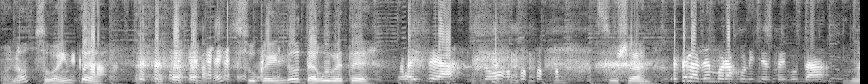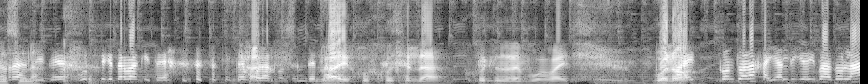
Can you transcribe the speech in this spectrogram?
Bueno, zu hainte, Bai, zuk hain du eta gu bete, Baizea, to. Susan. Ez dela denbora junitzen zaiguta, Naizuna. horretik, eh? urtik eta bakite, denbora jotzen dela. bai, ju, juten da, juten da denboa, bai. Bueno, Bai, kontua da jaialdi joi badola,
